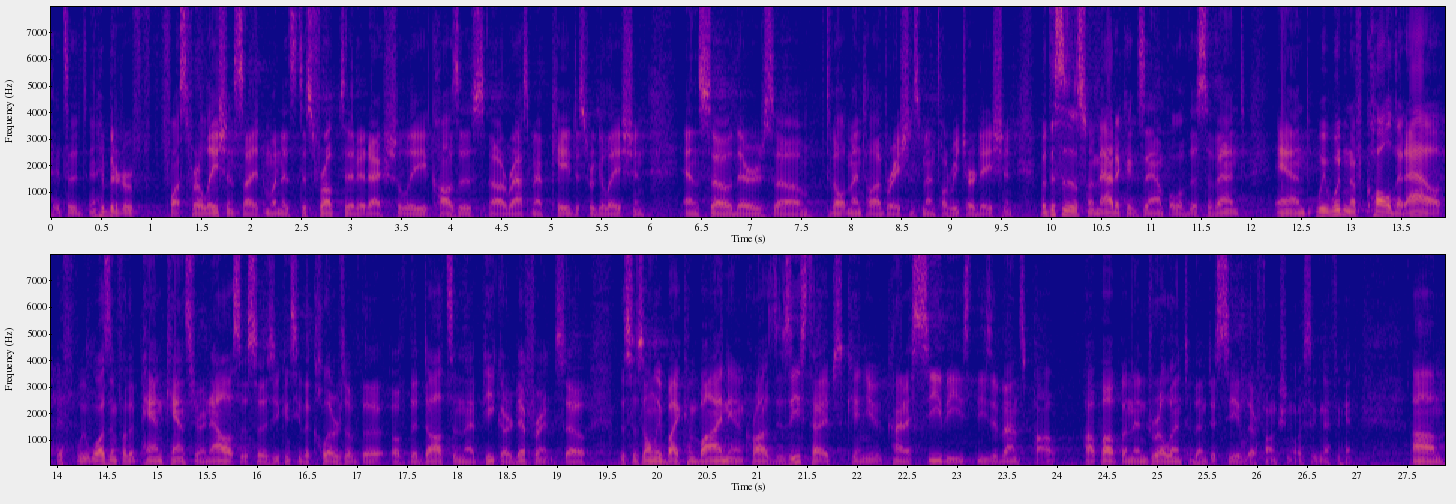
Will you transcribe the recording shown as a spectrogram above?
it's an inhibitor phosphorylation site, and when it's disrupted, it actually causes uh, RAS-MAPK dysregulation. And so there's um, developmental aberrations, mental retardation. But this is a somatic example of this event, and we wouldn't have called it out if it wasn't for the pan-cancer analysis. So as you can see, the colors of the, of the dots in that peak are different. So this is only by combining across disease types can you kind of see these, these events pop pop up and then drill into them to see if they're functionally significant. Um,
